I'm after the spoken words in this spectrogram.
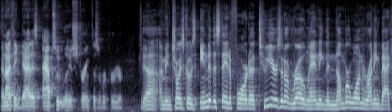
And I think that is absolutely his strength as a recruiter. Yeah, I mean, Choice goes into the state of Florida two years in a row, landing the number one running back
